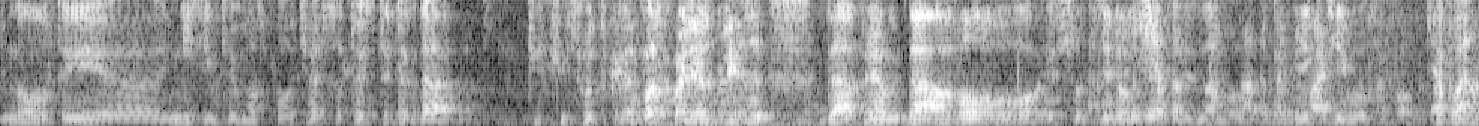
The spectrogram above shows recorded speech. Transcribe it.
ну, ты э, низенький у нас получается. То есть ты тогда чуть-чуть вот когда подходишь ближе. Да, прям, да, во-во-во, и чтобы зеленый видна была надо к объективу. высоко. Я понял.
